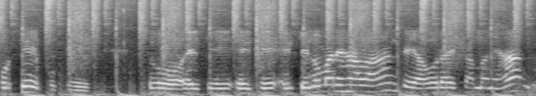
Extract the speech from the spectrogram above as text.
Por qué, porque so, el, que, el, que, el que no manejaba antes ahora está manejando.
